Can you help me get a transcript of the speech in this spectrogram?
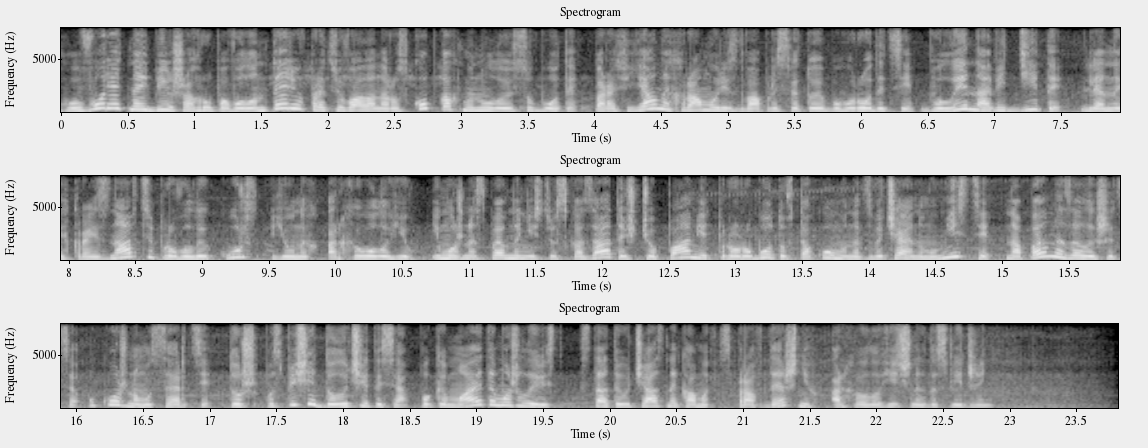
Говорять, найбільша група волонтерів працювала на розкопках минулої суботи. Парафіяни храму Різдва Пресвятої Богородиці. Були навіть діти. Для них краєзнавці провели курс юних археологів. І можна з певненістю сказати, що пам'ять про роботу в такому надзвичайному місці напевне залишиться у кожному серці. Тож поспішіть долучитися, поки маєте можливість стати учасниками справдешніх археологічних досліджень.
